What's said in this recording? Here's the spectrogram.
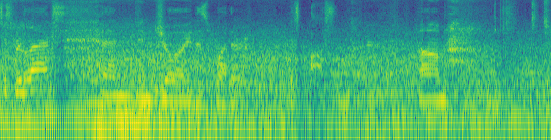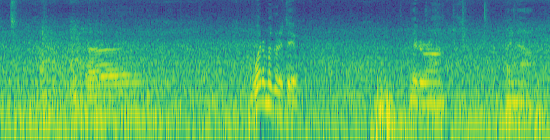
just relax and enjoy this weather. It's awesome. Um. Uh, what am I gonna do later on? Right now.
